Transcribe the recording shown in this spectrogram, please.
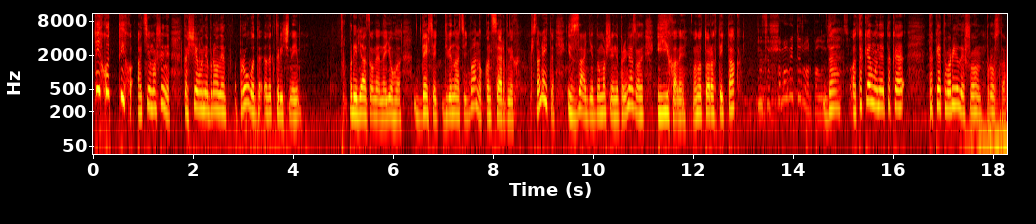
тихо-тихо. А ці машини, та ще вони брали провод електричний, прив'язували на його 10-12 банок консервних. Представляєте? І ззаді до машини прив'язували і їхали. Воно торохтить так. Ну це ж шумовий терор, виходить. Да. таке вони таке, таке творили, що просто.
